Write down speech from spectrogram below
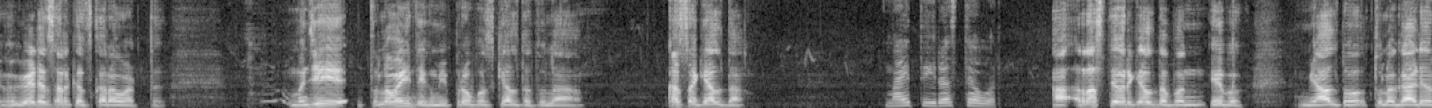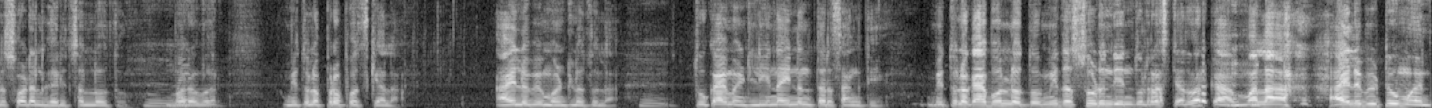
वेड्यासारखंच करावं वाटतं. म्हणजे तुला माहिती आहे का मी प्रपोज केलता तुला. कसा केलता? माहिती रस्त्यावर. हा रस्त्यावर केलता पण हे बघ मी आलतो तुला गाडीवर सोडायला घरी चाललो होतो. बरोबर? मी तुला प्रपोज केला. आय लव्ह यू म्हटलं तुला. हम्म. तू काय म्हटली? नाही नंतर सांगते. मी तुला काय बोललो होतो? मी तर सोडून देईन तुला रस्त्यात बरं का. मला आय लव्ह यू टू म्हण.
